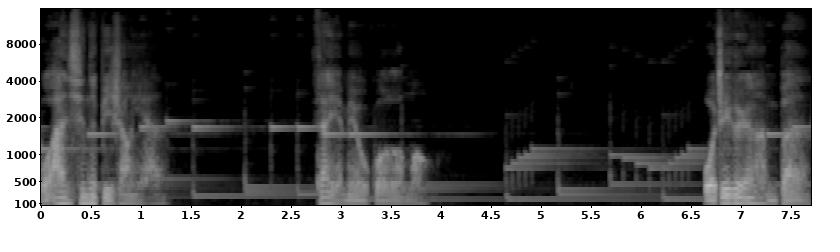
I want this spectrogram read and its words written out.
我安心的闭上眼，再也没有过噩梦。我这个人很笨，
